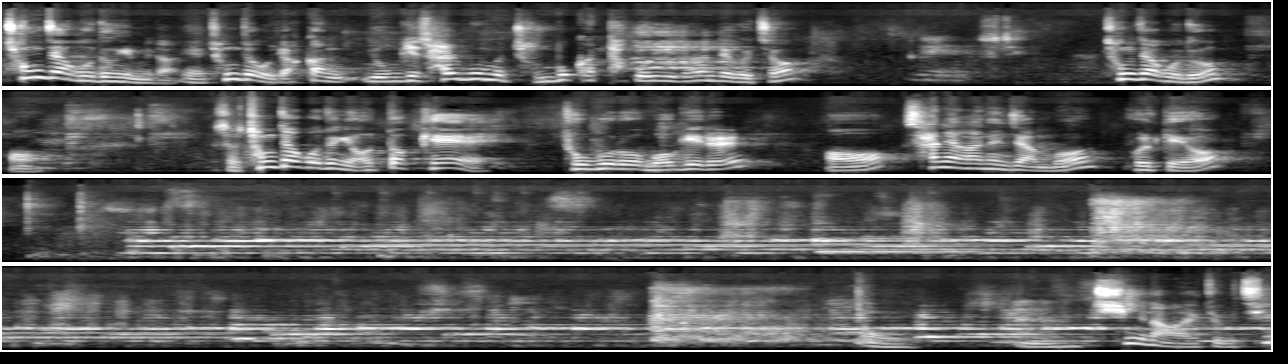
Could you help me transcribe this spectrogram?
청자고등입니다. 예, 청자고등. 약간 여기 살 보면 전복 같아 보이기도 한데, 그쵸? 청자고등. 어. 그래서 청자고등이 어떻게 독으로 먹이를 어, 사냥하는지 한번 볼게요. 어, 음, 침이 나와 있죠, 그치?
